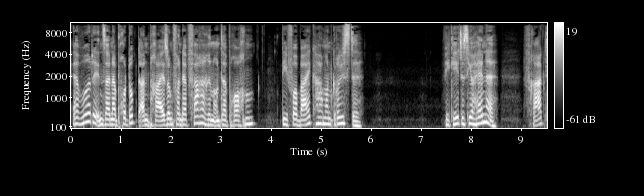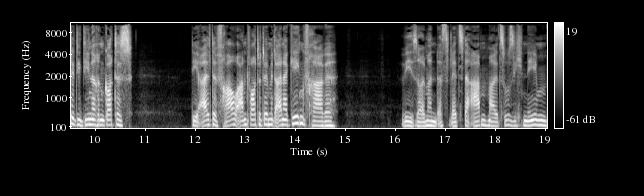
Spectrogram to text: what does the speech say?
Er wurde in seiner Produktanpreisung von der Pfarrerin unterbrochen, die vorbeikam und grüßte. Wie geht es Johanne? fragte die Dienerin Gottes. Die alte Frau antwortete mit einer Gegenfrage. Wie soll man das letzte Abendmahl zu sich nehmen,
